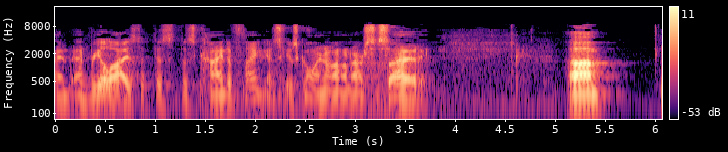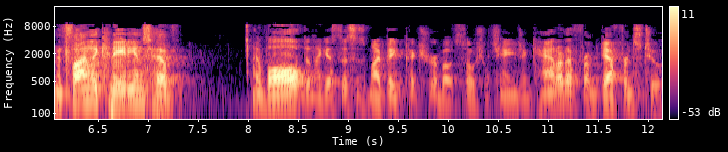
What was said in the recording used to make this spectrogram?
and, and, realize that this, this kind of thing is, is going on in our society. Um, and finally, Canadians have evolved, and I guess this is my big picture about social change in Canada, from deference to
